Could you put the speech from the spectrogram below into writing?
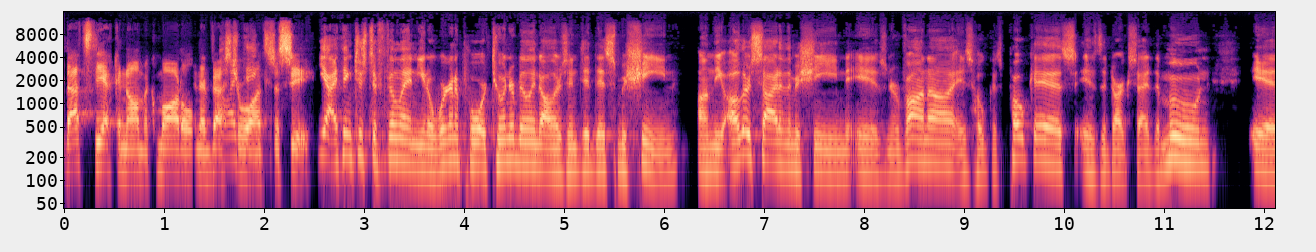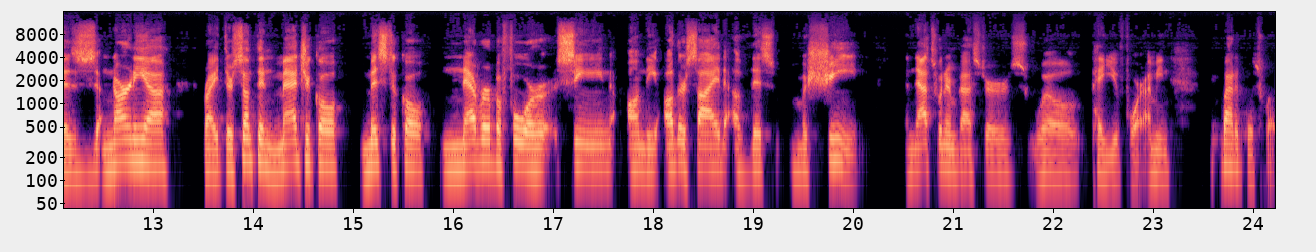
That's the economic model an investor well, think, wants to see. Yeah. I think just to fill in, you know, we're going to pour $200 million into this machine on the other side of the machine is Nirvana, is Hocus Pocus, is the Dark Side of the Moon, is Narnia, right? There's something magical, mystical, never before seen on the other side of this machine. And that's what investors will pay you for. I mean, think about it this way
